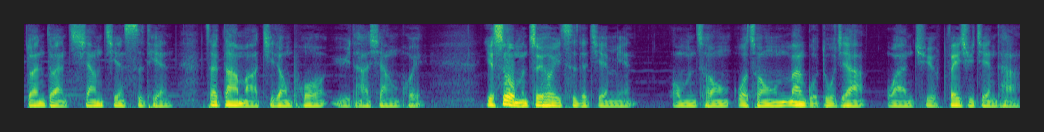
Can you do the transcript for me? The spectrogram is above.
短短相见四天，在大马吉隆坡与他相会，也是我们最后一次的见面。我们从我从曼谷度假完去飞去见他，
